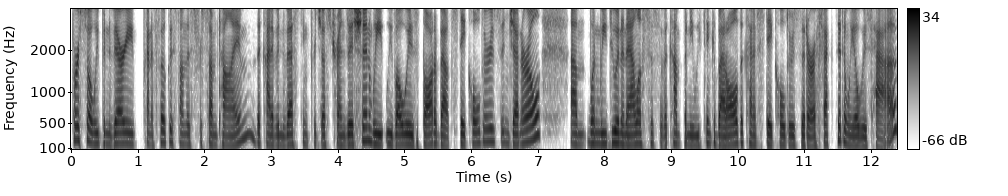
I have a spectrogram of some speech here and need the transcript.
first of all we've been very kind of focused on this for some time the kind of investing for just transition. We, we've always thought about stakeholders in general. Um, when we do an analysis of a company we think about all the kind of stakeholders that are affected and we always have.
